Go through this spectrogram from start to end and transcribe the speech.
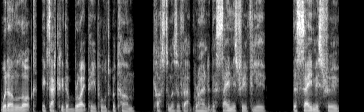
would unlock exactly the right people to become customers of that brand. And the same is true for you. The same is true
